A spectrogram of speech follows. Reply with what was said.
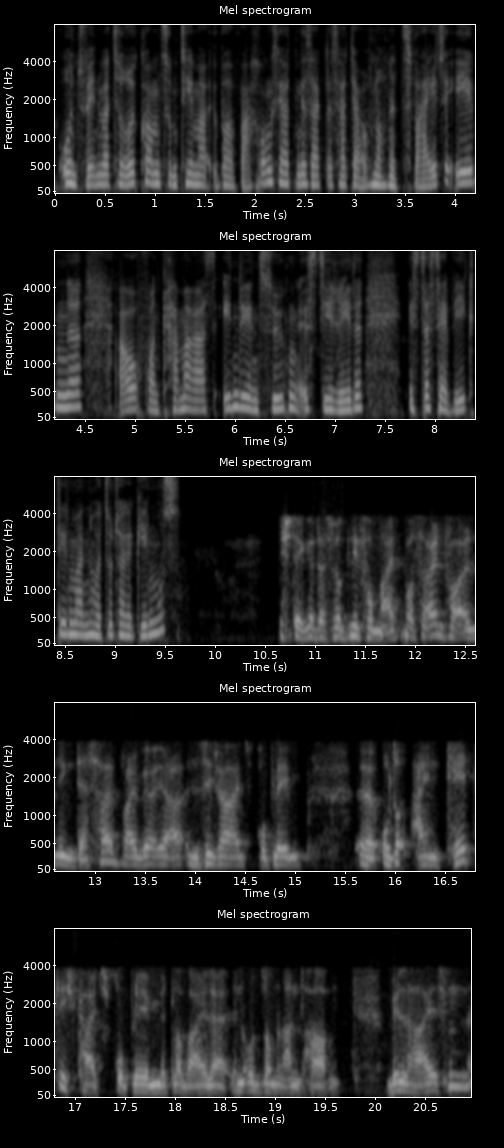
Und wenn wir zurückkommen zum Thema Überwachung, Sie hatten gesagt, es hat ja auch noch eine zweite Ebene. Auch von Kameras in den Zügen ist die Rede. Ist das der Weg, den man heutzutage gehen muss? Ich denke, das wird nie vermeidbar sein, vor allen Dingen deshalb, weil wir ja ein Sicherheitsproblem äh, oder ein Tätlichkeitsproblem mittlerweile in unserem Land haben. Will heißen,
